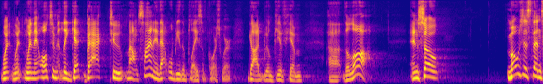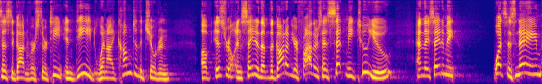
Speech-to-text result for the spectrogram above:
when, when, when they ultimately get back to Mount Sinai, that will be the place, of course, where God will give him uh, the law. And so Moses then says to God in verse 13, Indeed, when I come to the children of Israel and say to them, The God of your fathers has sent me to you. And they say to me, What's his name?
